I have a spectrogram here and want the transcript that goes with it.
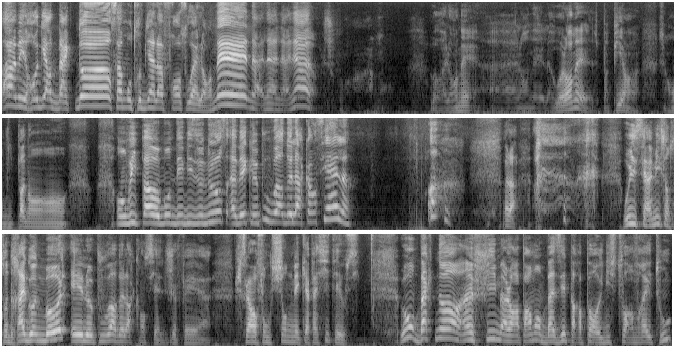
Ah, mais regarde Bac Nord, ça montre bien la France où elle en est. Nanana. Bon, elle en est, elle en est là où elle en est, c'est pas pire. Hein. On vit vit pas au monde des bisounours avec le pouvoir de l'arc-en-ciel. Oh voilà. oui, c'est un mix entre Dragon Ball et le pouvoir de l'arc-en-ciel. Je fais, euh, je fais en fonction de mes capacités aussi. Bon, Bac Nord, un film, alors apparemment basé par rapport à une histoire vraie et tout.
